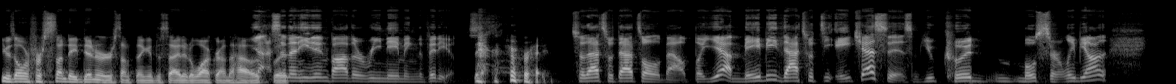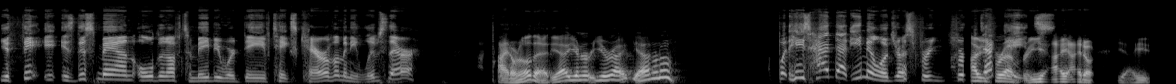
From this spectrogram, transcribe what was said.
he was over for Sunday dinner or something and decided to walk around the house. Yes, but- and then he didn't bother renaming the videos. right. So that's what that's all about. But yeah, maybe that's what the HS is. You could most certainly be on. You think is this man old enough to maybe where Dave takes care of him and he lives there? I don't know that. Yeah, you're you're right. Yeah, I don't know. But he's had that email address for for I mean, decades. forever. Yeah, I, I don't. Yeah, he,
